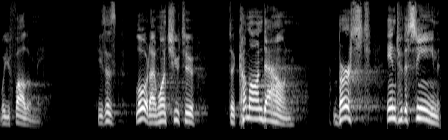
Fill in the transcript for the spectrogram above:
will you follow me? He says, Lord, I want you to, to come on down, burst into the scene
